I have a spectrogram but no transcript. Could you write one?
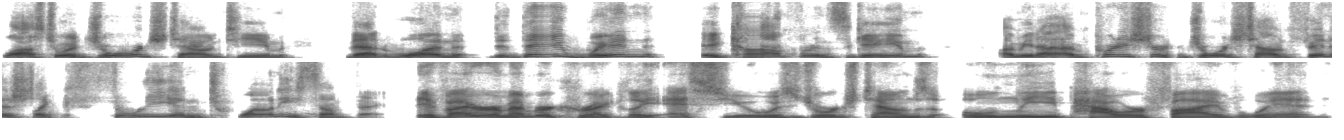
lost to a georgetown team that won. Did they win a conference game? I mean, I'm pretty sure Georgetown finished like three and 20 something. If I remember correctly, SU was Georgetown's only Power Five win.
